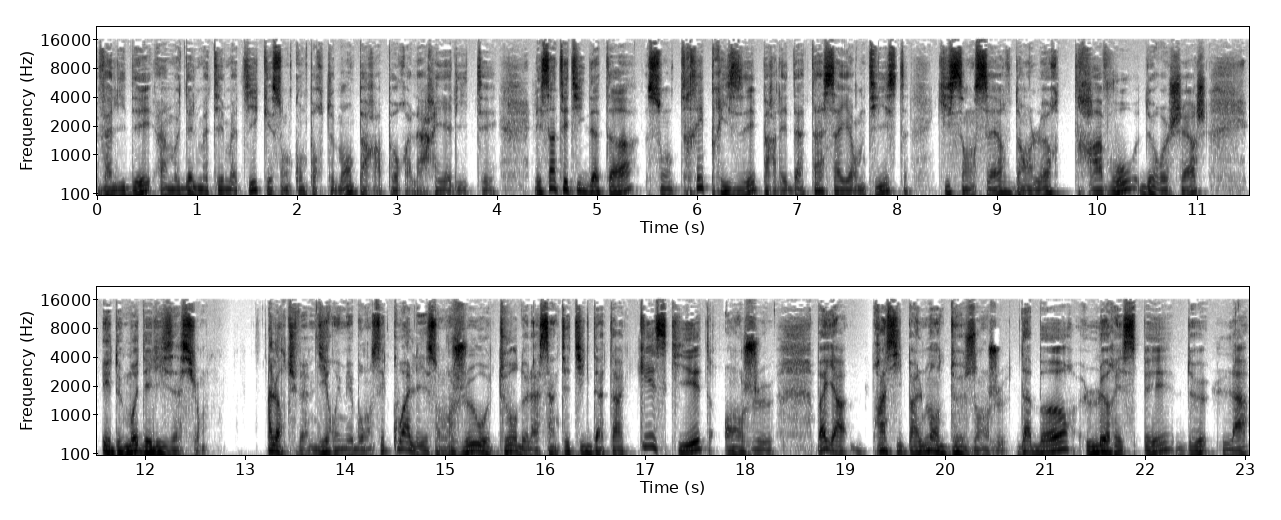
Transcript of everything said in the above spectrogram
valider un modèle mathématique et son comportement par rapport à la réalité. Les synthétiques data sont très prisés par les data scientists qui s'en servent dans leurs travaux de recherche et de modélisation. Alors tu vas me dire, oui mais bon, c'est quoi les enjeux autour de la synthétique data? Qu'est-ce qui est en jeu? Bah, Il y a principalement deux enjeux. D'abord, le respect de la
